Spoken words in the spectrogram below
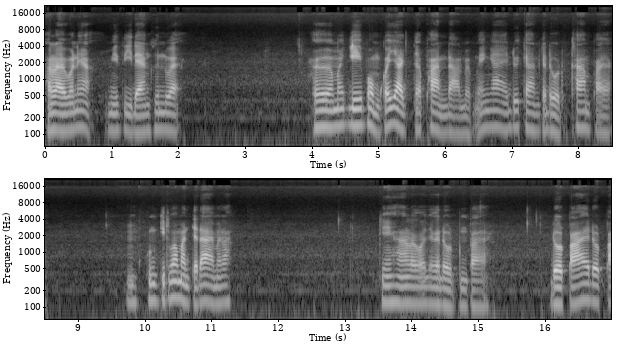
อะไรวะเนี่ย มีสีแดงขึ้นด้วย เออ เมื่อกี้ผมก็อยากจะผ่านด่านแบบง่าย ๆ ด้วยการกระโดดข้ามไปอะคุณคิดว่ามันจะได้ไหมล่ะโอเคฮะเราก็จะกระโดดขึ้นไป โดดไป โดดไป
